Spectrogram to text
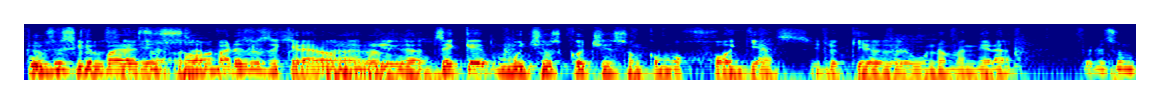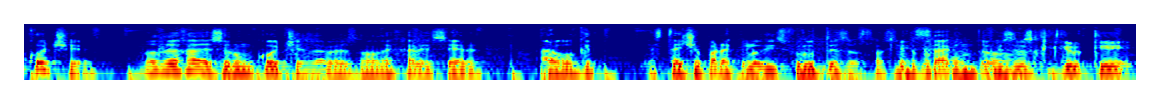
Pues es sí que para usaría. eso O sea, son. para eso se crearon en Claro. realidad. Sé que muchos coches son como joyas, si lo quieres de alguna manera. Pero es un coche. No deja de ser un coche, ¿sabes? No deja de ser algo que está hecho para que lo disfrutes hasta cierto Exacto. punto. Pues es que creo que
